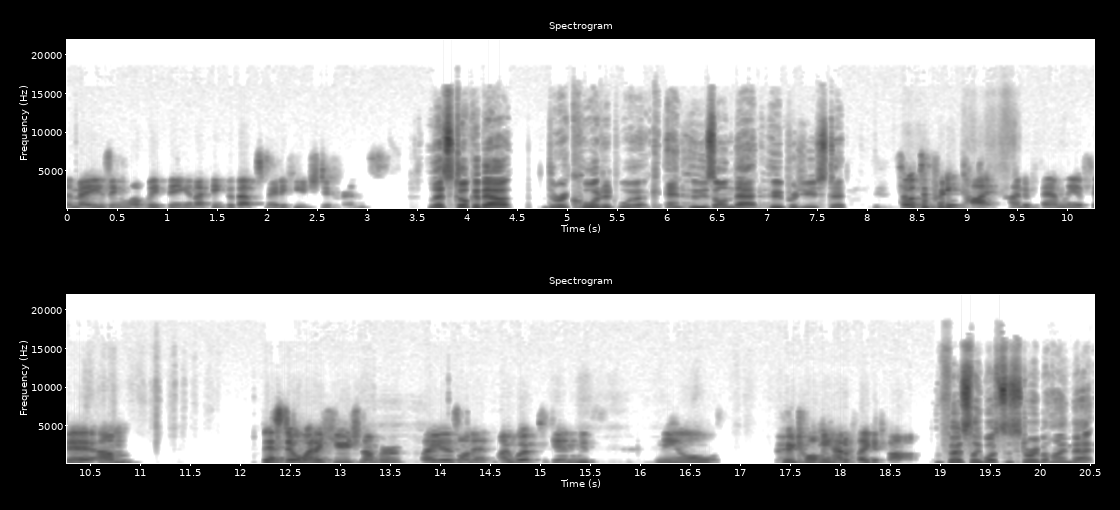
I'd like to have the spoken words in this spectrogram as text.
amazing, lovely thing. And I think that that's made a huge difference. Let's talk about the recorded work and who's on that, who produced it. So it's a pretty tight kind of family affair. Um, there still weren't a huge number of players on it. I worked again with Neil, who taught me how to play guitar. Firstly, what's the story behind that?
